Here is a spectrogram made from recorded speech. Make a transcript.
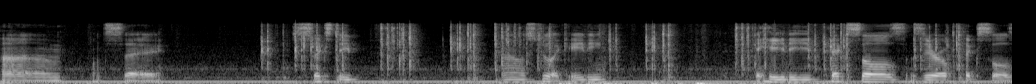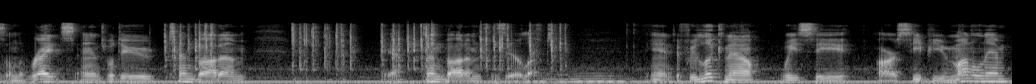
um, let's say, 60. Uh, let's do like 80. 80 pixels, 0 pixels on the right, and we'll do 10 bottom, yeah, 10 bottom, 0 left. And if we look now, we see our CPU model name,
